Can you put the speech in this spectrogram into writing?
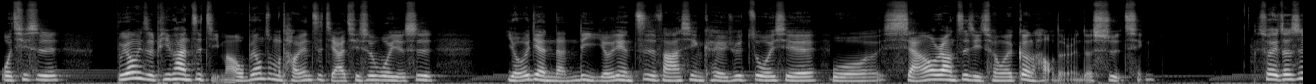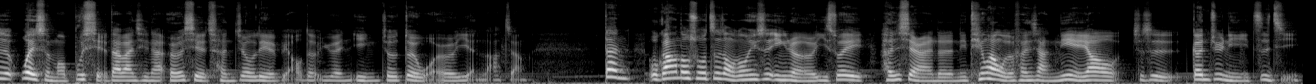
我其实。不用一直批判自己嘛，我不用这么讨厌自己啊。其实我也是有一点能力，有一点自发性，可以去做一些我想要让自己成为更好的人的事情。所以这是为什么不写代办清单而写成就列表的原因，就是对我而言啦。这样，但我刚刚都说这种东西是因人而异，所以很显然的，你听完我的分享，你也要就是根据你自己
